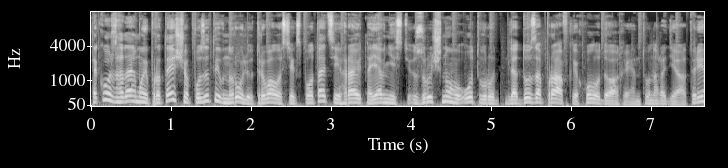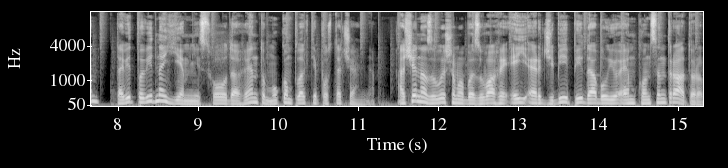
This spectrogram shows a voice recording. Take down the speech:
Також згадаємо і про те, що позитивну роль у тривалості експлуатації грають наявність зручного отвору для дозаправки холодоагенту на радіаторі та відповідна ємність з холодоагентом у комплекті постачання. А ще не залишимо без уваги ARGB PWM концентратор,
